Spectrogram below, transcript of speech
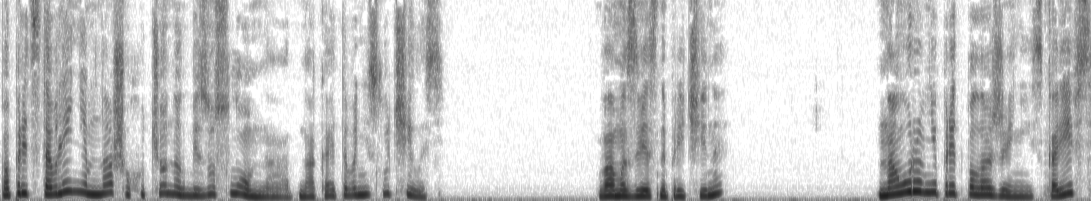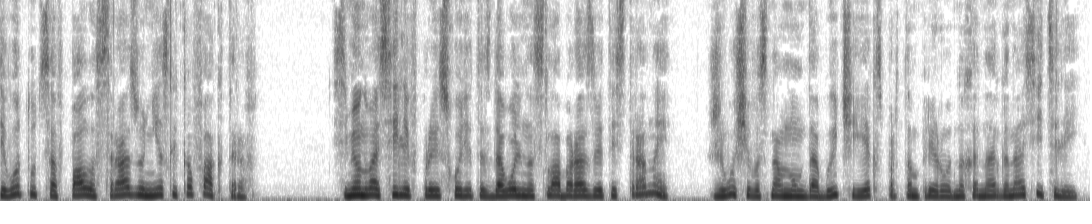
По представлениям наших ученых, безусловно, однако этого не случилось. Вам известны причины? На уровне предположений, скорее всего, тут совпало сразу несколько факторов. Семен Васильев происходит из довольно слабо развитой страны, живущей в основном добычей и экспортом природных энергоносителей –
